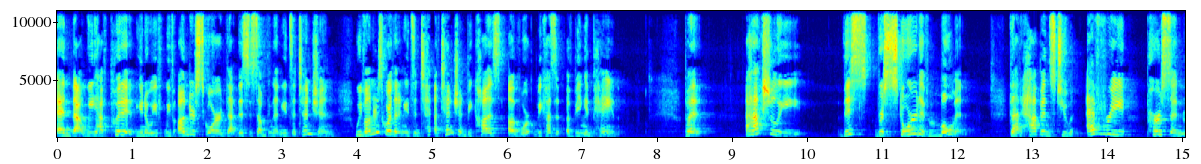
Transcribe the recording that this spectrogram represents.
and that we have put it, you know, we've, we've underscored that this is something that needs attention. We've underscored that it needs attention because of because of being in pain. But actually, this restorative moment that happens to every person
